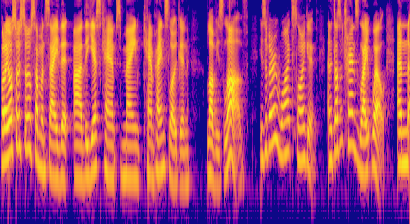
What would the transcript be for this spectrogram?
but I also saw someone say that uh, the Yes Camp's main campaign slogan, Love is Love, is a very white slogan and it doesn't translate well. And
